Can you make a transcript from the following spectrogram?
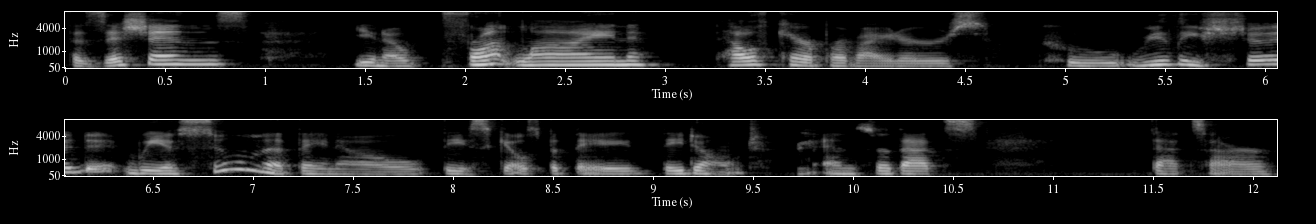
physicians you know frontline healthcare providers who really should we assume that they know these skills but they they don't. And so that's that's our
